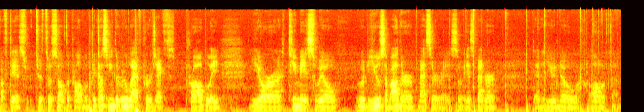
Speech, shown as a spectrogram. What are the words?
of this to, to solve the problem because in the real life project probably your teammates will would use some other method right? So it's better that you know all of them.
